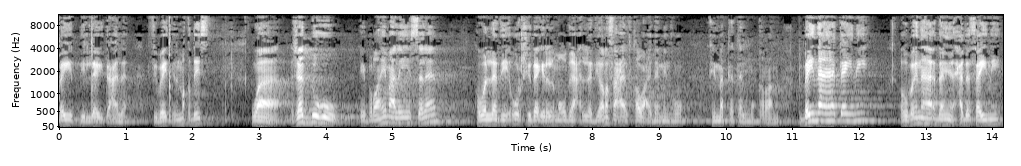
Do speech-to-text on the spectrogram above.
بيت لله تعالى في بيت المقدس وجده إبراهيم عليه السلام هو الذي أرشد إلى الموضع الذي رفع القواعد منه في مكة المكرمة. بين هاتين أو بين هذين الحدثين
